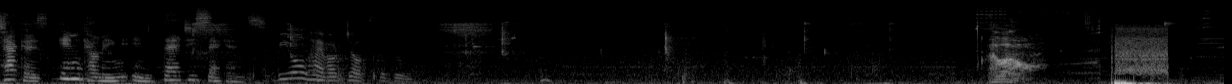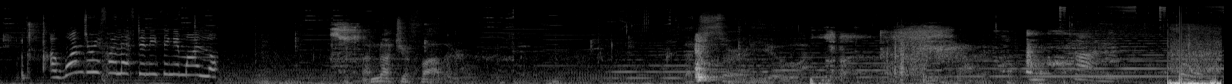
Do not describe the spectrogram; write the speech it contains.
Attackers incoming in 30 seconds. We all have our jobs to do. Hello. I wonder if I left anything in my lock. I'm not your father. That's sir to you. Five, four,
